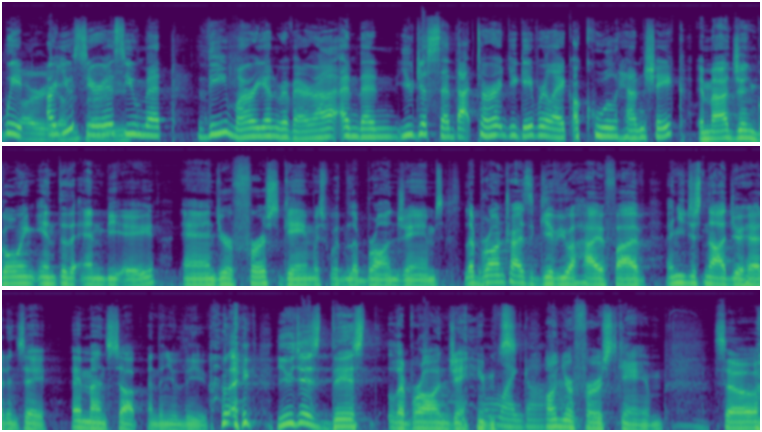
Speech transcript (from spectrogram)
Wait, sorry, are you I'm serious? sorry. You met the Marian Rivera, and then you just said that to her, and you gave her like a cool handshake? imagine going into the NBA and your first game is with LeBron James. LeBron tries to give you a high five, and you just nod your head and say. Hey man, sup? And then you leave. like you just dissed LeBron oh James my God. on your first game. So,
